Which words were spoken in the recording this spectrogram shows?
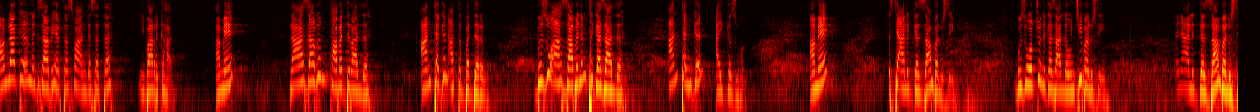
አምላክህም እግዚአብሔር ተስፋ እንደሰጠህ ይባርክሃል። አሜን። ለአሕዛብም ታበድራለህ፣ አንተ ግን አትበደርም። ብዙ አሕዛብንም ትገዛለህ፣ አንተን ግን አይገዙህም። አሜን። እስቲ አልገዛም በሉ እስቲ። ብዙዎቹን እገዛለሁ እንጂ በሉ እስቲ። እኔ አልገዛም በሉ እስቲ።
